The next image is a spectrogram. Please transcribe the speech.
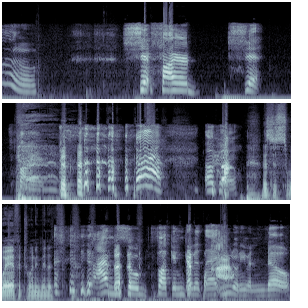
oh. Shit fired. Shit fired. okay. Let's just swear for 20 minutes. I'm so fucking good at that. You don't even know.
